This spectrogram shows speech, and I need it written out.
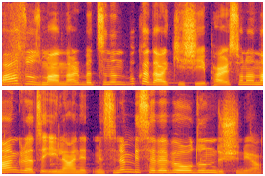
Bazı uzmanlar Batı'nın bu kadar kişiyi persona non grata ilan etmesinin bir sebebi olduğunu düşünüyor.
